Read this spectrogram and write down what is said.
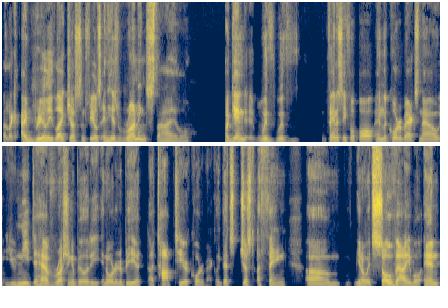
like, I really like Justin Fields and his running style. Again, with with fantasy football and the quarterbacks now, you need to have rushing ability in order to be a, a top tier quarterback. Like that's just a thing. Um, you know, it's so valuable. And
